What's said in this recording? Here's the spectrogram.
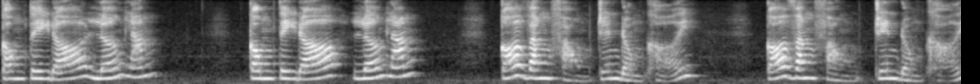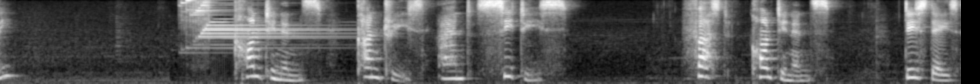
Công ty đó lớn lắm. Công ty đó lớn lắm. Có văn phòng trên đồng khởi. Có văn phòng trên đồng khởi. Continents, countries and cities. First, continents. These days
